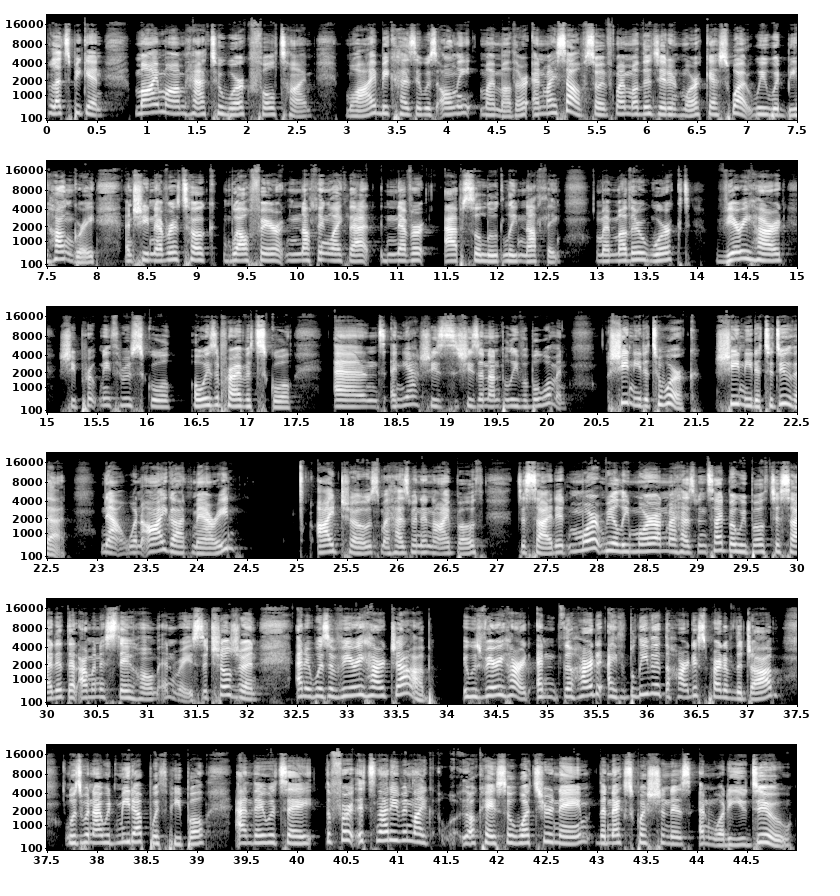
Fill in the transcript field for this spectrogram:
Let's begin. My mom had to work full time. Why? Because it was only my mother and myself. So if my mother didn't work, guess what? We would be hungry. And she never took welfare, nothing like that. Never, absolutely nothing. My mother worked very hard. She put me through school, always a private school. And, and yeah, she's, she's an unbelievable woman. She needed to work. She needed to do that. Now, when I got married, I chose, my husband and I both decided, more really more on my husband's side, but we both decided that I'm going to stay home and raise the children. And it was a very hard job. It was very hard. And the hard, I believe that the hardest part of the job was when I would meet up with people and they would say, the first, it's not even like, okay, so what's your name? The next question is, and what do you do?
